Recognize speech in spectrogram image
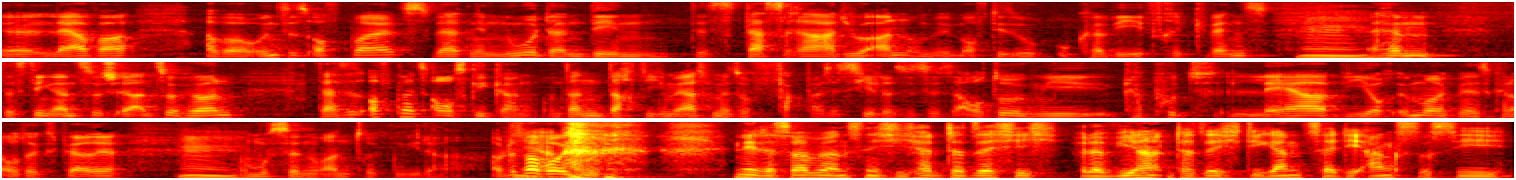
äh, leer war. Aber bei uns ist oftmals, wir hatten ja nur dann den, das, das Radio an, um eben auf diese UKW-Frequenz mhm. ähm, das Ding anzu, anzuhören. Da ist oftmals ausgegangen. Und dann dachte ich im ersten Mal so, fuck, was ist hier? Das ist das Auto irgendwie kaputt, leer, wie auch immer. Ich bin jetzt kein Autoexperte. Mhm. Man muss ja nur andrücken wieder. Aber das ja. war bei euch nicht. nee, das war bei uns nicht. Ich hatte tatsächlich, oder wir hatten tatsächlich die ganze Zeit die Angst, dass die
